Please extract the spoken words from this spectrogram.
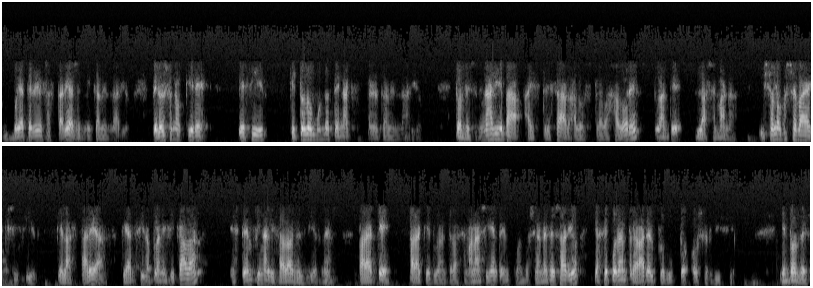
voy a tener esas tareas en mi calendario. Pero eso no quiere decir que todo el mundo tenga que tener el calendario. Entonces, nadie va a estresar a los trabajadores durante la semana y solo se va a exigir que las tareas que han sido planificadas estén finalizadas el viernes. ¿Para qué? Para que durante la semana siguiente, cuando sea necesario, ya se pueda entregar el producto o servicio. Y entonces,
